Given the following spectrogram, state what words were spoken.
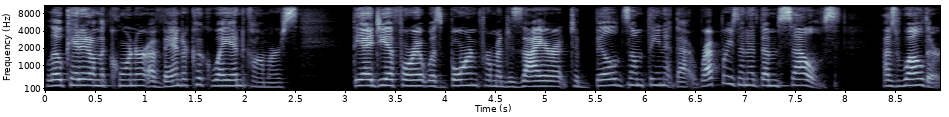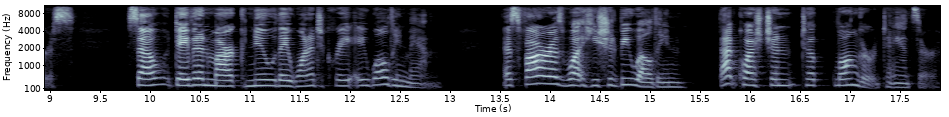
Located on the corner of Vandercook Way and Commerce, the idea for it was born from a desire to build something that represented themselves as welders. So, David and Mark knew they wanted to create a welding man. As far as what he should be welding, that question took longer to answer.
